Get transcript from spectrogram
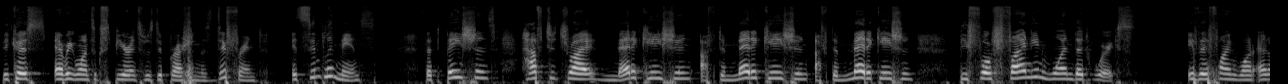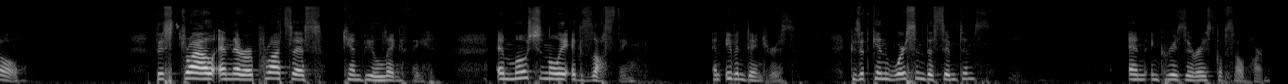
Because everyone's experience with depression is different, it simply means that patients have to try medication after medication after medication before finding one that works if they find one at all. This trial and error process can be lengthy, emotionally exhausting, and even dangerous, because it can worsen the symptoms and increase the risk of self-harm.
